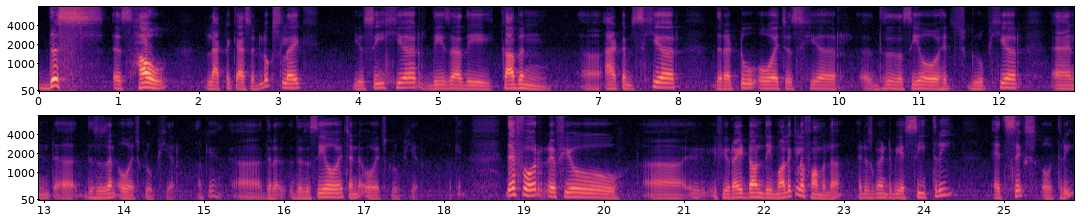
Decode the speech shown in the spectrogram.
This is how lactic acid looks like you see here these are the carbon uh, atoms here, there are two OHs here, uh, this is a COOH group here and uh, this is an OH group here. Okay. Uh, there, are, there is a COH and a OH group here. Okay. Therefore, if you uh, if you write down the molecular formula, it is going to be a C3 H6O3,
